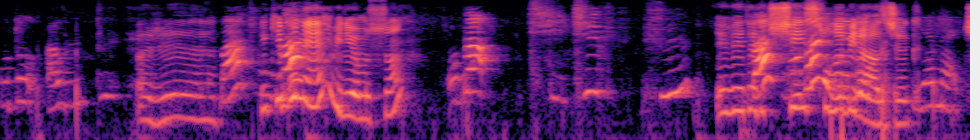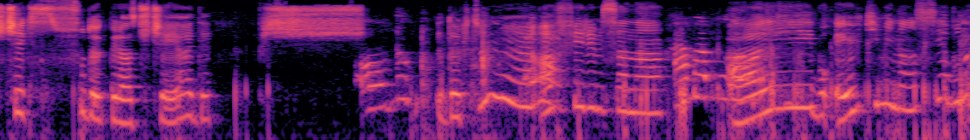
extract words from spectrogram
O da arıtı. Arı. Bak Peki bu ne biliyor musun? o da çiçek su Evet hadi çiçeği sula yemek. birazcık. yemek. Çiçek su dök biraz çiçeğe hadi. Piş. Oldu. Döktün mü? Aferin sana. Ama bu Ay bu ev kimin Asya? Bunlar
